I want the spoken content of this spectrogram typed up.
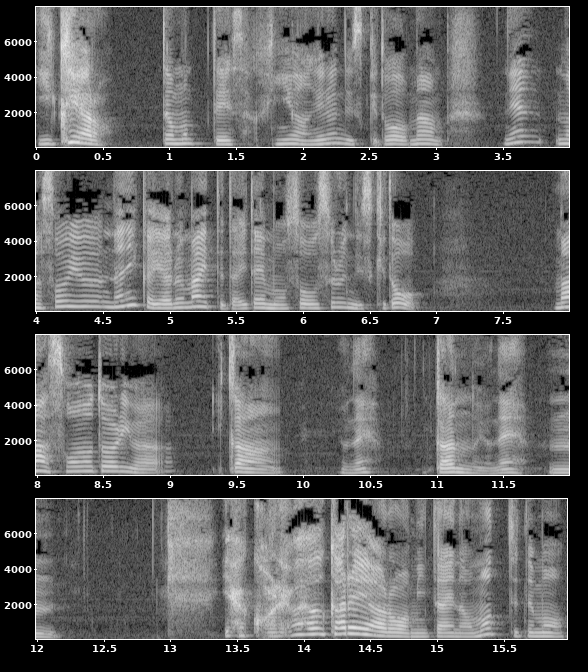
行くやろって思って作品をあげるんですけど、まあ、ね、まあそういう何かやる前って大体妄想をするんですけど、まあその通りはいかんよね。いかんのよね。うん。いや、これは受かれやろみたいな思ってても、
